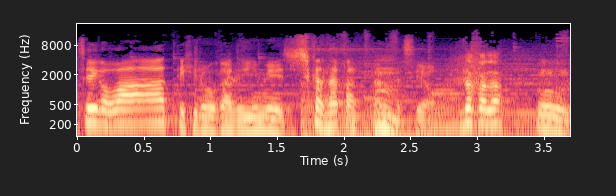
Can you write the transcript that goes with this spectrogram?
それがわーって広がるイメージしかなかったんですよ。だからうん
